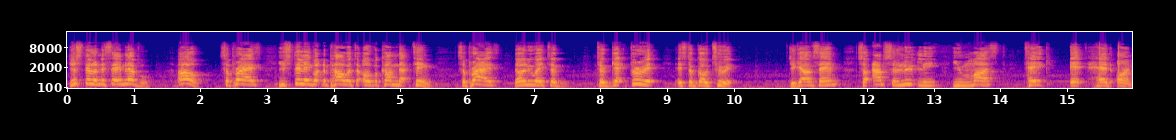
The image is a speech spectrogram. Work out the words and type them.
you're still on the same level. Oh, surprise, you still ain't got the power to overcome that thing. Surprise, the only way to to get through it is to go to it. Do you get what I'm saying? So absolutely, you must take it head on.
